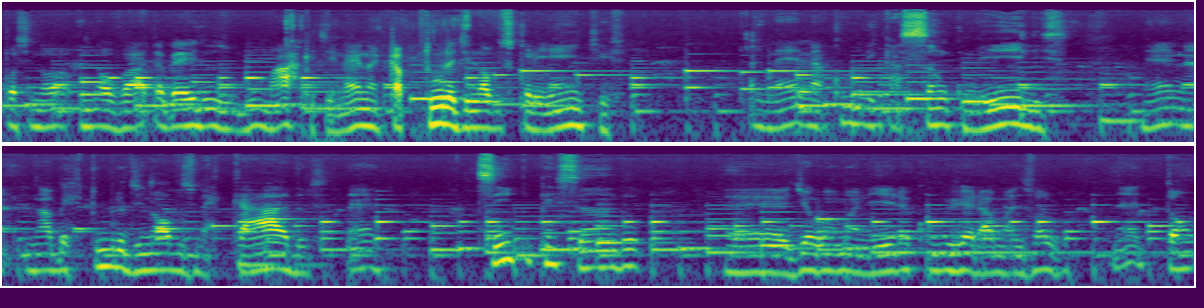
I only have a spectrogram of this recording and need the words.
Posso inovar através do, do marketing, né, na captura de novos clientes, né, na comunicação com eles, né, na, na abertura de novos mercados, né, sempre pensando é, de alguma maneira como gerar mais valor. Né? Então,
